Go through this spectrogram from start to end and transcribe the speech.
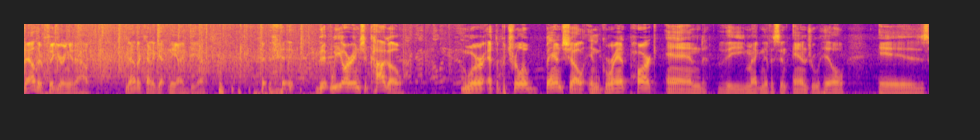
Now they're figuring it out. Now they're kind of getting the idea. that we are in Chicago. We're at the Petrillo Bandshell in Grant Park, and the magnificent Andrew Hill is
